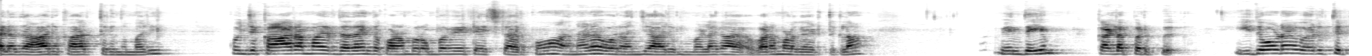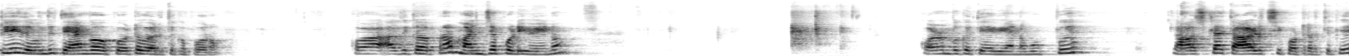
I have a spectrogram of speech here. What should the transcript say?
அல்லது ஆறு காரத்துக்கு தகுந்த மாதிரி. கொஞ்சம் காரமாக இருந்தால் தான் இந்த குழம்பு ரொம்பவே டேஸ்ட்டாக இருக்கும். அதனால் ஒரு அஞ்சு ஆறு மிளகா வரமிளகா எடுத்துக்கலாம். வெந்தயம் கடலைப்பருப்பு. இதோடு வறுத்துட்டு இதை வந்து தேங்காவை போட்டு வறுத்துக்க போகிறோம் அதுக்கப்புறம் மஞ்சள் பொடி வேணும். குழம்புக்கு தேவையான உப்பு லாஸ்ட்டில் தாளித்து கொட்டுறதுக்கு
